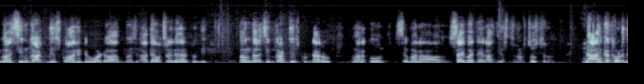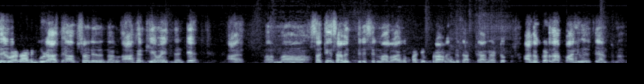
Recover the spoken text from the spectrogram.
ఇవాళ సిమ్ కార్డు తీసుకోవాలంటే ఓటు అది అవసరం లేదంటుంది. దొంగలు సిమ్ కార్డు తీసుకుంటారు. మనకు మన సైబర్ నేరాలు చేస్తున్నారు. చూస్తున్నాం. బ్యాంక్ అకౌంట్ తెరవడానికి కూడా అవసరం లేదన్నారు. ఆఖరికి ఏమైందంటే మా సతీ సావిత్రి సినిమా లాగా పతి ప్రాణం దక్క అన్నట్టు అదొక్కటి తప్ప అని వెళ్తే అంటున్నారు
